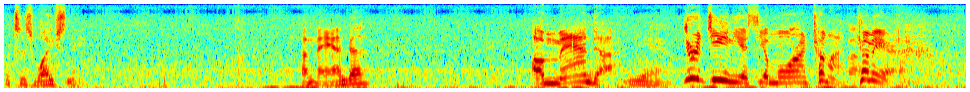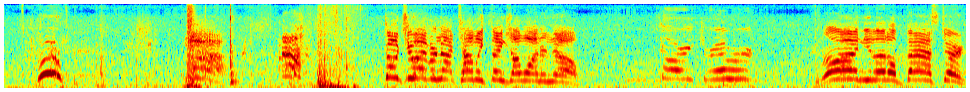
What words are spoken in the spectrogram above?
What's his wife's name? Amanda? Amanda. Yeah. You're a genius, you moron. Come on, come here. Woo! Ah! Ah! Don't you ever not tell me things I want to know. Sorry, Trevor. Run, you little bastard!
